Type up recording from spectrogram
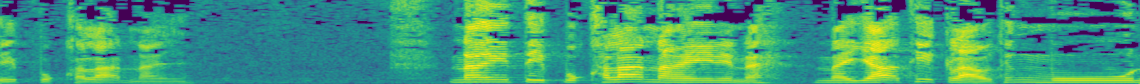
ติปุคละใน ในติปุคละในเนี่ยนะนัยยะที่กล่าวถึงมูล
